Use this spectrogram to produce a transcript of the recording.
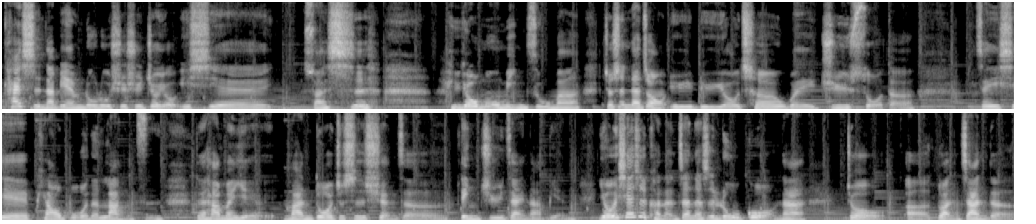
开始那边陆陆续续就有一些算是。游牧民族吗？就是那种以旅游车为居所的这一些漂泊的浪子，对他们也蛮多，就是选择定居在那边。有一些是可能真的是路过，那就呃短暂的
